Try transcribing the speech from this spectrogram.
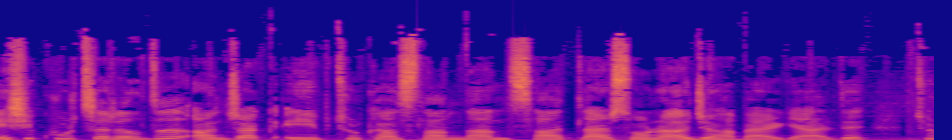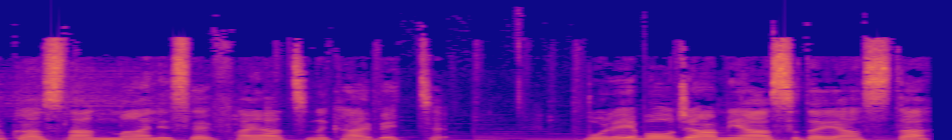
Eşi kurtarıldı ancak Eyüp Türkaslan'dan saatler sonra acı haber geldi. Türkaslan maalesef hayatını kaybetti. Voleybol camiası da yasta,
